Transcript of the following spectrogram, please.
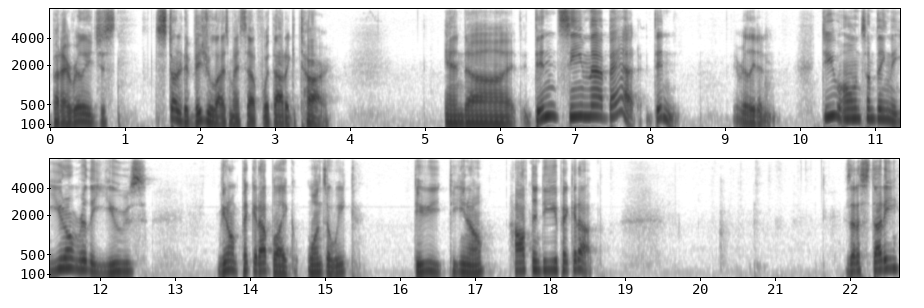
But I really just started to visualize myself without a guitar and uh, it didn't seem that bad. It didn't. It really didn't. Do you own something that you don't really use? If you don't pick it up like once a week, do you? Do you know how often do you pick it up? Is that a study?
